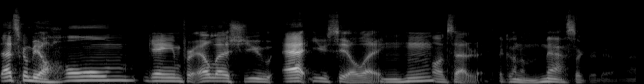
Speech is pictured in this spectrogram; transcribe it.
That's going to be a home game for LSU at UCLA Mm-hmm. on Saturday. They're gonna massacre them, man.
